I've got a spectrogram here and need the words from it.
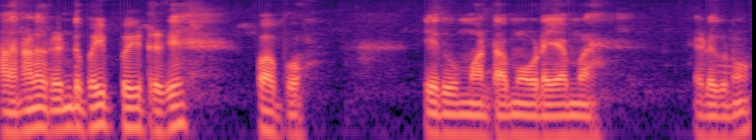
அதனால் ரெண்டு பைப் போயிட்டுருக்கு பார்ப்போம் எதுவும் மாட்டாமல் உடையாமல் எடுக்கணும்.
